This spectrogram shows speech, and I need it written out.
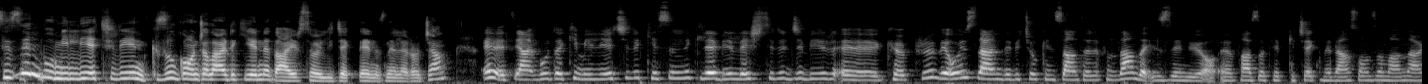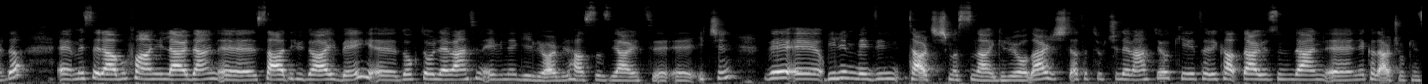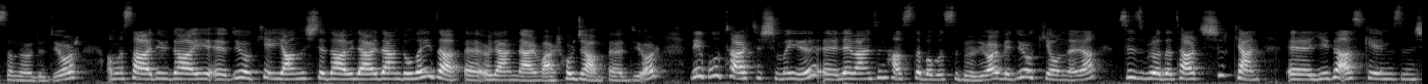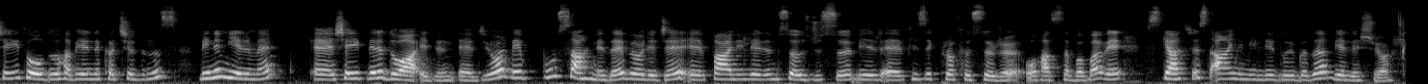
Sizin bu milliyetçiliğin Kızıl Goncalar'daki yerine dair söyleyecekleriniz neler hocam? Evet yani buradaki milliyetçilik kesinlikle birleştirici bir e, köprü ve o yüzden de birçok insan tarafından da izleniyor e, fazla tepki çekmeden son zamanlarda. E, mesela bu fanilerden e, Sadi Hüdayi Bey e, Doktor Levent'in evine geliyor bir hasta ziyareti e, için ve e, bilim ve din tartışmasına giriyorlar. İşte Atatürkçü Levent diyor ki tarikatlar yüzünden e, ne kadar çok insan öldü diyor. Ama Sadi Hüdayi e, diyor ki yanlış tedavilerden dolayı da e, ölenler var hocam e, diyor. Ve bu tartışmayı e, Levent'in hasta babası bölüyor ve diyor ki onlara siz burada tartışırken 7 askerimizin şehit olduğu haberini kaçırdınız. Benim yerime e, şehitlere dua edin e, diyor ve bu sahnede böylece e, fanilerin sözcüsü bir e, fizik profesörü o hasta baba ve psikiyatrist aynı milli duyguda birleşiyor.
